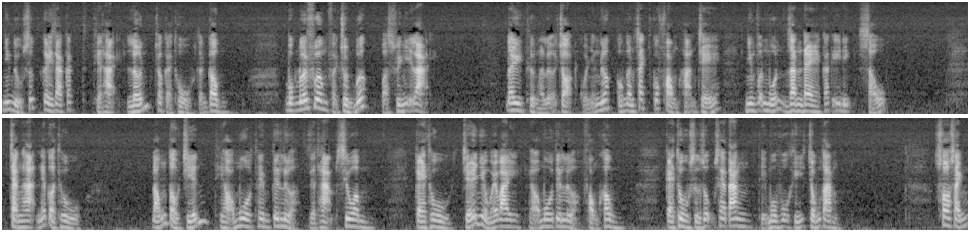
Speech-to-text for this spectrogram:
nhưng đủ sức gây ra các thiệt hại lớn cho kẻ thù tấn công, buộc đối phương phải chuẩn bước và suy nghĩ lại. Đây thường là lựa chọn của những nước có ngân sách quốc phòng hạn chế nhưng vẫn muốn răn đe các ý định xấu. Chẳng hạn nếu kẻ thù đóng tàu chiến thì họ mua thêm tên lửa diệt hạm siêu âm, kẻ thù chế nhiều máy bay thì họ mua tên lửa phòng không, kẻ thù sử dụng xe tăng thì mua vũ khí chống tăng. So sánh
